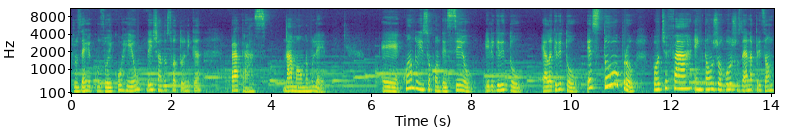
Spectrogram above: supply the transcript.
José recusou e correu, deixando a sua túnica para trás, na mão da mulher. É, quando isso aconteceu, ele gritou: ela gritou: Estupro! Potifar então jogou José na prisão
